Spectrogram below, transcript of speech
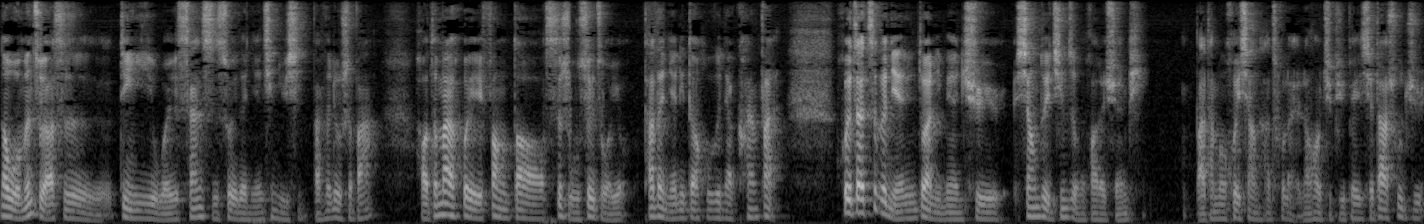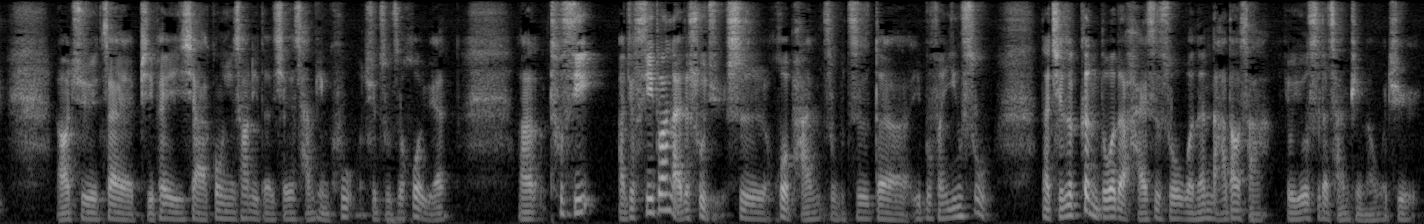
那我们主要是定义为三十岁的年轻女性，百分之六十八，好特卖会放到四十五岁左右，它的年龄段会更加宽泛。会在这个年龄段里面去相对精准化的选品，把他们会项拿出来，然后去匹配一些大数据，然后去再匹配一下供应商里的一些产品库，去组织货源。呃，to C 啊，就 C 端来的数据是货盘组织的一部分因素。那其实更多的还是说我能拿到啥有优势的产品呢？我去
